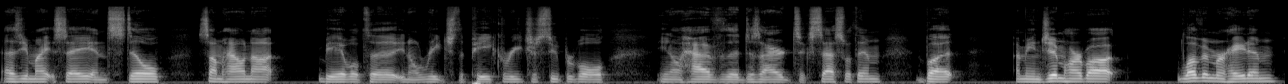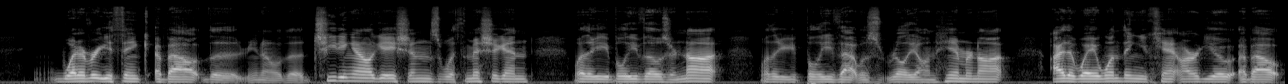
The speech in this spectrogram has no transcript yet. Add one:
as you might say, and still somehow not be able to, you know, reach the peak, reach a Super Bowl, you know, have the desired success with him. But I mean, Jim Harbaugh, love him or hate him, whatever you think about the, you know, the cheating allegations with Michigan, whether you believe those or not, whether you believe that was really on him or not. Either way, one thing you can't argue about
